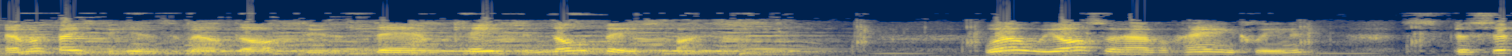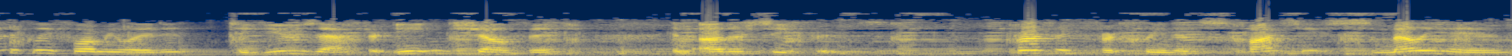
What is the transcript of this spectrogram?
and my face begins to melt off due to the damn Cajun Old Bay spice. Well, we also have a hand cleaner, specifically formulated to use after eating shellfish and other seafoods. Perfect for cleaning spicy, smelly hands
